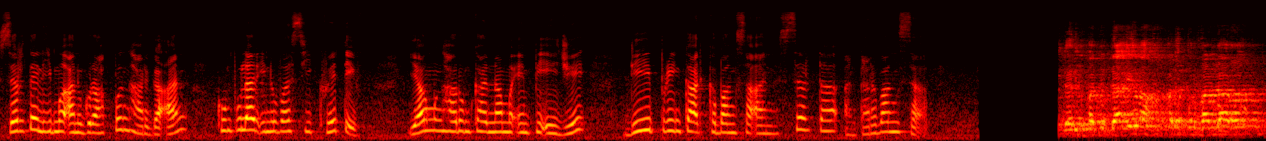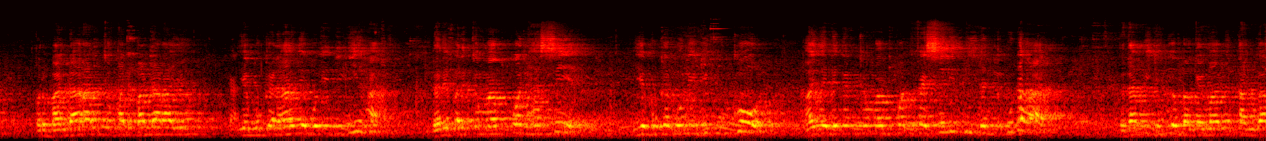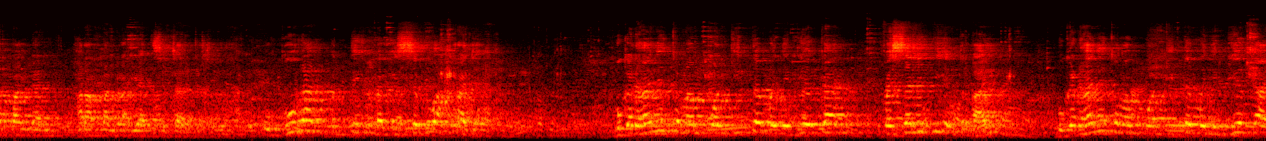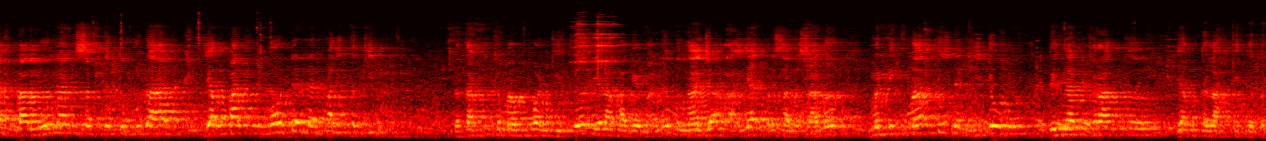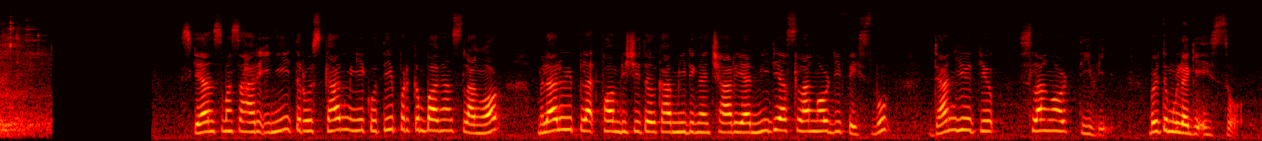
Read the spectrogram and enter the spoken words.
serta lima anugerah penghargaan kumpulan inovasi kreatif yang mengharumkan nama MPAJ di peringkat kebangsaan serta antarabangsa. Daripada daerah kepada perbandaran, perbandaran kepada bandaraya, ia bukan hanya boleh dilihat daripada kemampuan hasil, ia bukan boleh diukur hanya dengan kemampuan fasiliti dan kemudahan, tetapi juga bagaimana tanggapan dan harapan rakyat secara keseluruhan. Ukuran penting bagi sebuah kerajaan bukan hanya kemampuan kita menyediakan fasiliti yang terbaik, bukan hanya kemampuan kita menyediakan bangunan serta kemudahan yang paling moden dan paling terkini, tetapi kemampuan kita ialah bagaimana mengajak rakyat bersama-sama menikmati dan hidup dengan kerangka yang telah kita berikan. Sekian semasa hari ini, teruskan mengikuti perkembangan Selangor melalui platform digital kami dengan carian media Selangor di Facebook dan YouTube Selangor TV. Bertemu lagi esok.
